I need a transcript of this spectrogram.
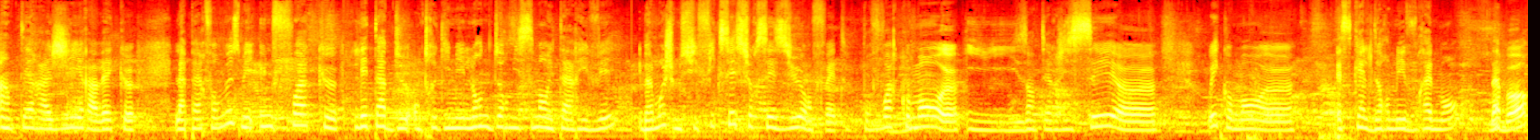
interagir avec la performeuse, mais une fois que l'étape de entre guillemets l'endormissement est arrivée, eh ben moi je me suis fixée sur ses yeux en fait pour voir comment ils interagissaient. oui, comment est-ce qu'elle dormait vraiment d'abord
